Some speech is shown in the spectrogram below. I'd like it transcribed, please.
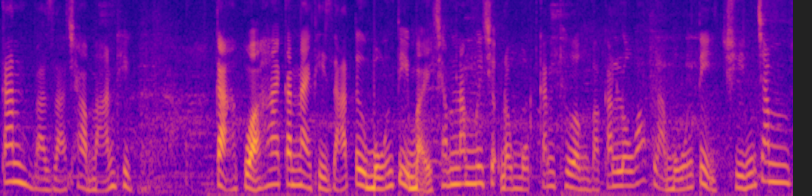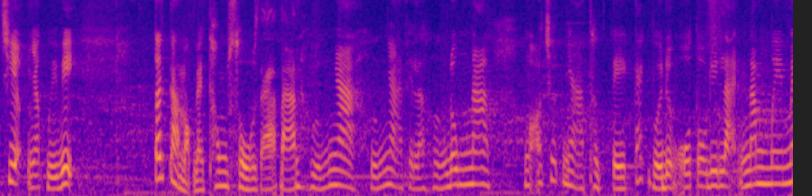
căn và giá chào bán thì cả của hai căn này thì giá từ 4 tỷ 750 triệu đồng một căn thường và căn lô góc là 4 tỷ 900 triệu nha quý vị. Tất cả mọi cái thông số giá bán hướng nhà, hướng nhà thì là hướng đông nam, ngõ trước nhà thực tế cách với đường ô tô đi lại 50 m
